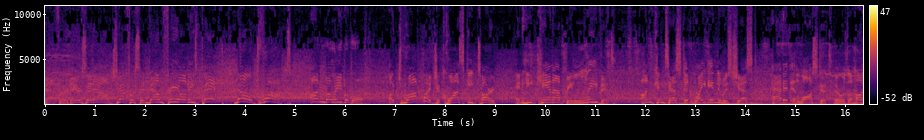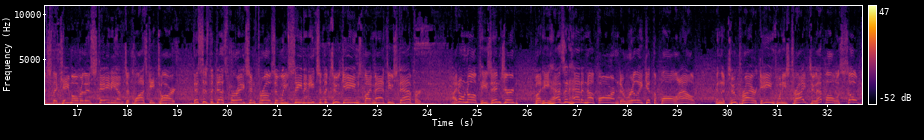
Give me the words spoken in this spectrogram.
Stafford airs it out. Jefferson downfield. He's picked. No, dropped. Unbelievable. A drop by Jaquiski Tartt, and he cannot believe it. Uncontested, right into his chest, had it and lost it. There was a hush that came over this stadium. Jaquiski Tartt. This is the desperation throws that we've seen in each of the two games by Matthew Stafford. I don't know if he's injured, but he hasn't had enough arm to really get the ball out in the two prior games when he's tried to. That ball was so bad.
